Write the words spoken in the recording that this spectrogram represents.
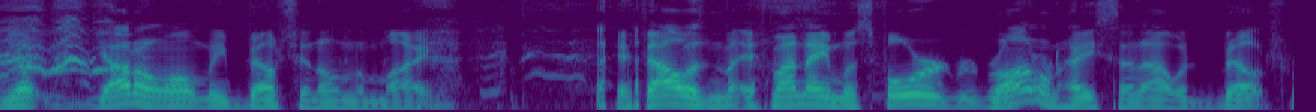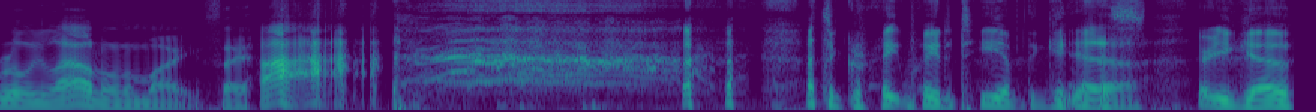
y'all, y'all don't want me belching on the mic. If I was if my name was Ford Ronald Hasten, I would belch really loud on the mic and say Ha ha. That's a great way to tee up the guest. There you go.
